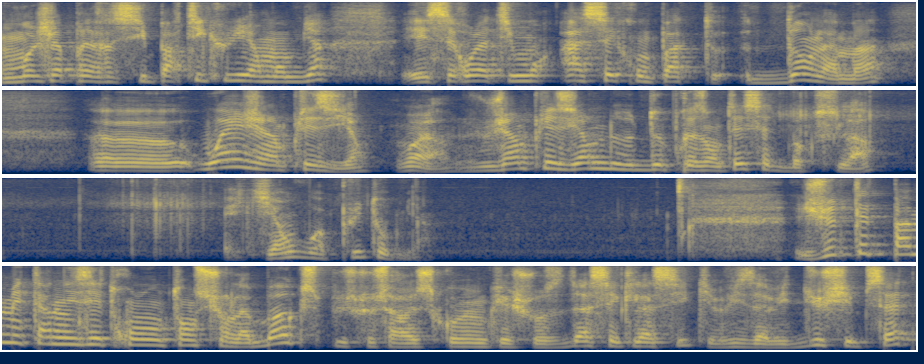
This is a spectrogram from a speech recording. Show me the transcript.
Moi, je l'apprécie particulièrement bien et c'est relativement assez compact dans la main. Euh, ouais, j'ai un plaisir. Voilà, j'ai un plaisir de, présenter cette box là et qui envoie plutôt bien. Je vais peut-être pas m'éterniser trop longtemps sur la box, puisque ça reste quand même quelque chose d'assez classique vis-à-vis -vis du chipset,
